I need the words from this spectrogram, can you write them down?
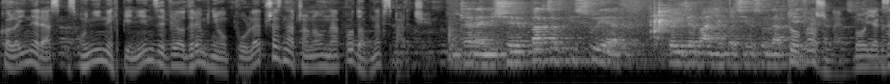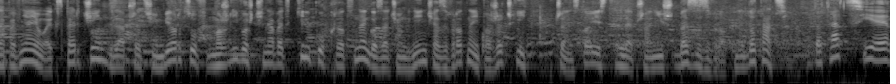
Kolejny raz z unijnych pieniędzy wyodrębnią pulę przeznaczoną na podobne wsparcie. Jeremy się bardzo wpisuje w dojrzewanie procesu To ważne, bo jak zapewniają eksperci, dla przedsiębiorców możliwość nawet kilkukrotnego zaciągnięcia zwrotnej pożyczki często jest lepsza niż bezzwrotne dotacje. Dotacje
